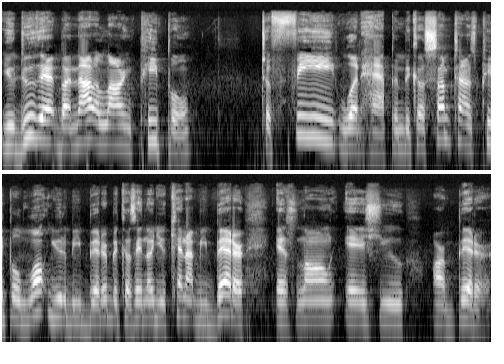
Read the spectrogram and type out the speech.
You do that by not allowing people to feed what happened because sometimes people want you to be bitter because they know you cannot be better as long as you are bitter.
